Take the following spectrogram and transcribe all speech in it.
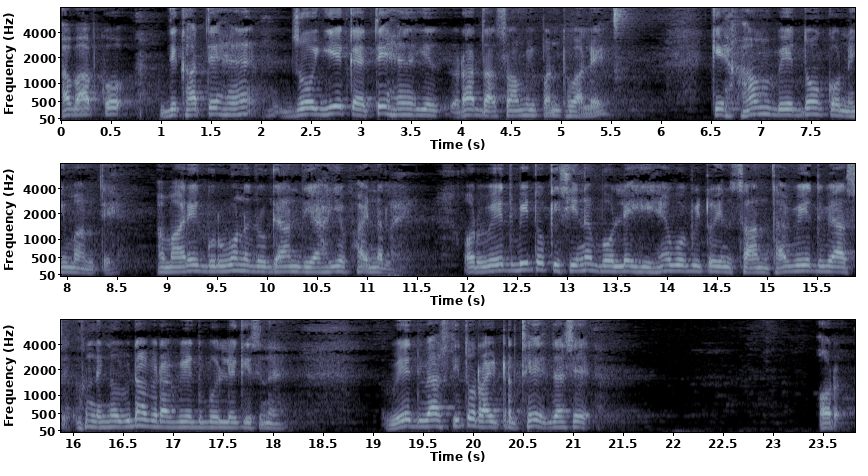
अब आपको दिखाते हैं, जो ये कहते हैं, ये राधा स्वामी पंथ वाले, कि हम वेदों को नहीं मानते। हमारे गुरुओं ने जो ज्ञान दिया है, ये फाइनल है। और वेद भी तो किसी ने बोले ही हैं, वो भी तो इंसान था, वेद व्यास। बिना मेरा वेद बोले किसने? वेद व्यास जी तो राइटर थे, जैसे। और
